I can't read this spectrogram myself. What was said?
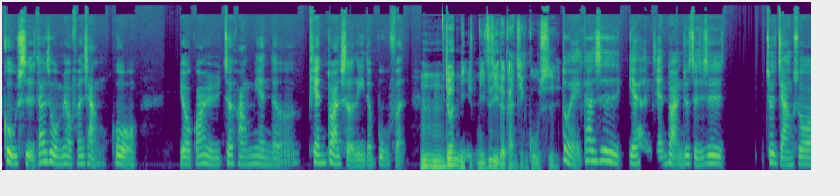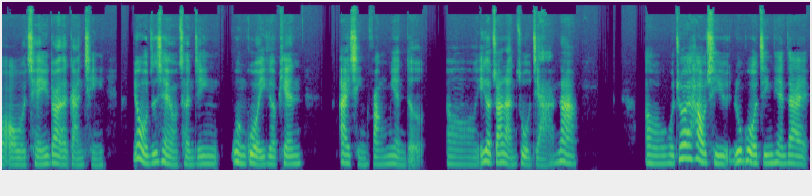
故事，但是我没有分享过有关于这方面的片断舍离的部分。嗯，就你你自己的感情故事。对，但是也很简短，就只是就讲说哦，我前一段的感情，因为我之前有曾经问过一个偏爱情方面的，嗯，一个专栏作家，那呃，我就会好奇，如果今天在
